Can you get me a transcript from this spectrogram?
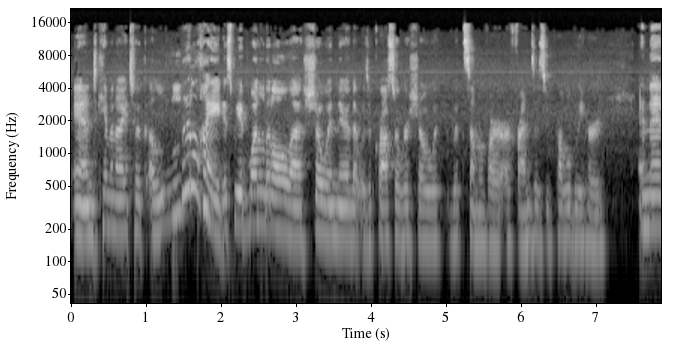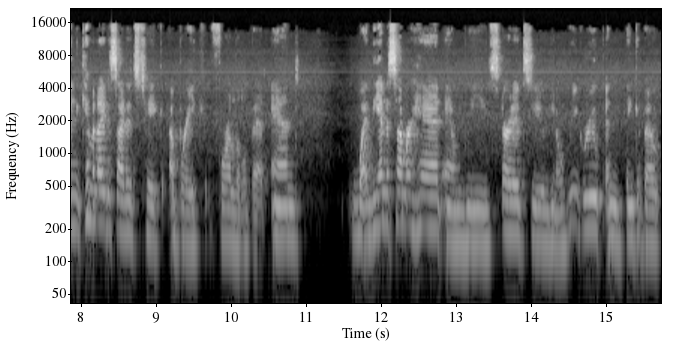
And Kim and I took a little hiatus. We had one little uh, show in there that was a crossover show with, with some of our, our friends, as you probably heard. And then Kim and I decided to take a break for a little bit. And when the end of summer hit and we started to, you know, regroup and think about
